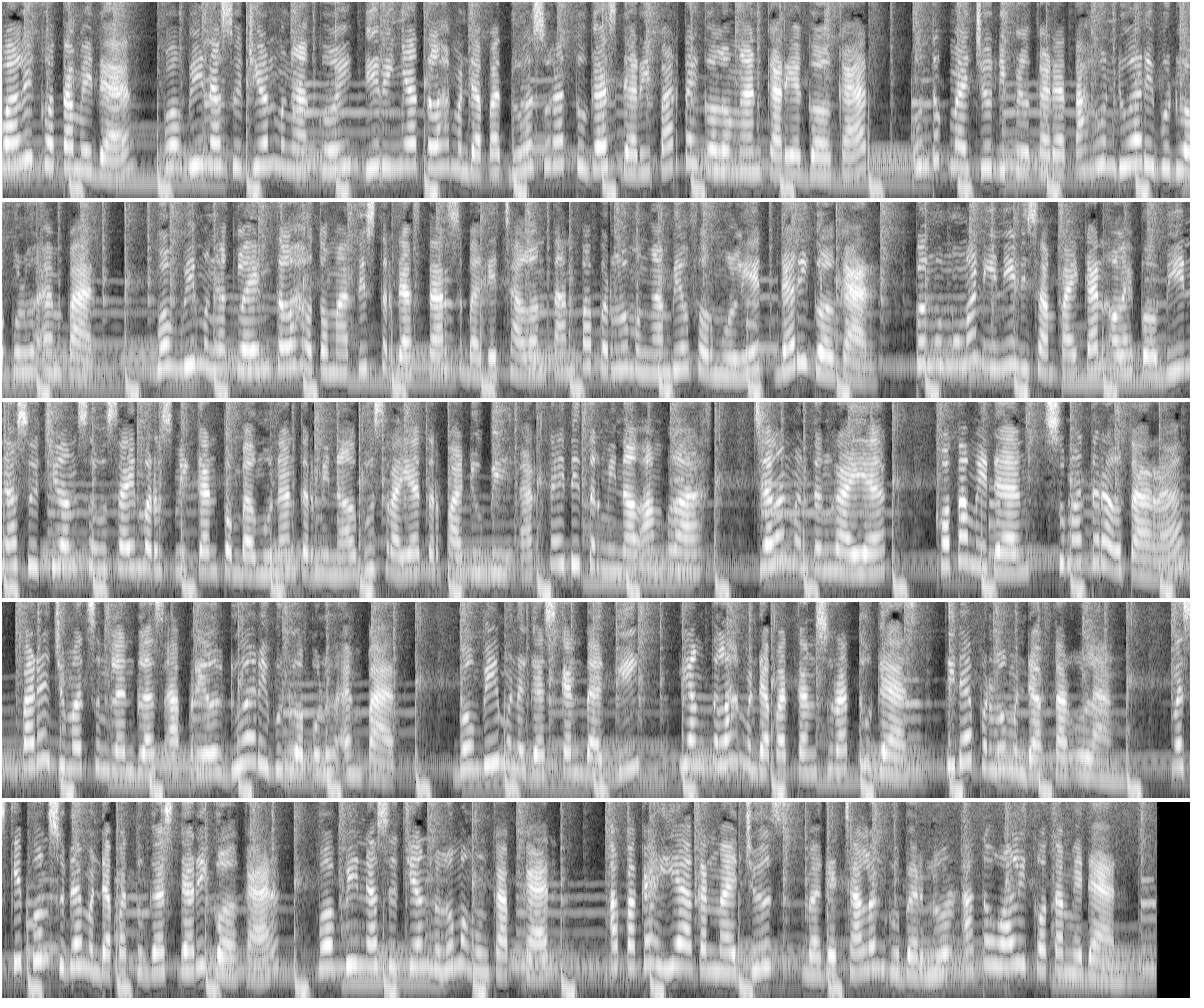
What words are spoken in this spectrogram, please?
Wali Kota Medan, Bobi Nasution mengakui dirinya telah mendapat dua surat tugas dari Partai Golongan Karya Golkar untuk maju di Pilkada tahun 2024. Bobi mengeklaim telah otomatis terdaftar sebagai calon tanpa perlu mengambil formulir dari Golkar. Pengumuman ini disampaikan oleh Bobi Nasution seusai meresmikan pembangunan Terminal Bus Raya Terpadu BRT di Terminal Amplas, Jalan Menteng Raya, Kota Medan, Sumatera Utara, pada Jumat 19 April 2024. Bombi menegaskan bagi yang telah mendapatkan surat tugas, tidak perlu mendaftar ulang. Meskipun sudah mendapat tugas dari Golkar, Bobi Nasution belum mengungkapkan apakah ia akan maju sebagai calon gubernur atau wali kota Medan.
